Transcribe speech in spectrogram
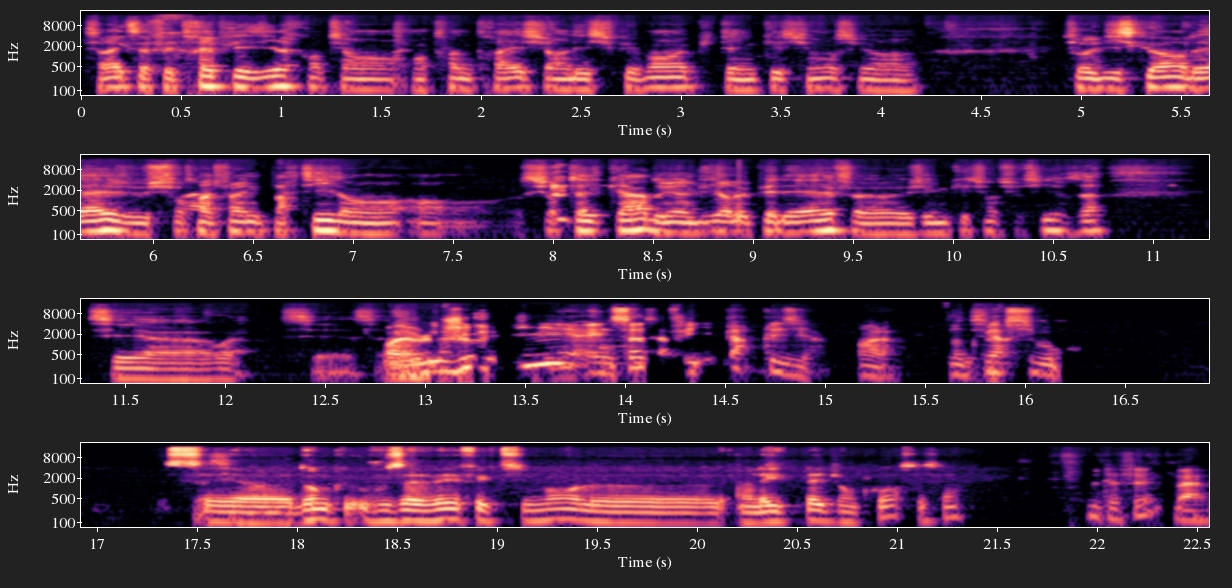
c'est vrai que ça fait très plaisir quand tu es en, train de travailler sur un des suppléments et puis tu as une question sur, sur le Discord. Et, je suis en train de faire une partie dans, sur tel carte, je viens de lire le PDF, j'ai une question sur ci, sur ça. C'est euh, voilà, le jeu et ça, ça fait hyper plaisir. Voilà. Donc merci beaucoup. C'est euh, donc vous avez effectivement le, un late pledge en cours, c'est ça? Tout à fait. Bah,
